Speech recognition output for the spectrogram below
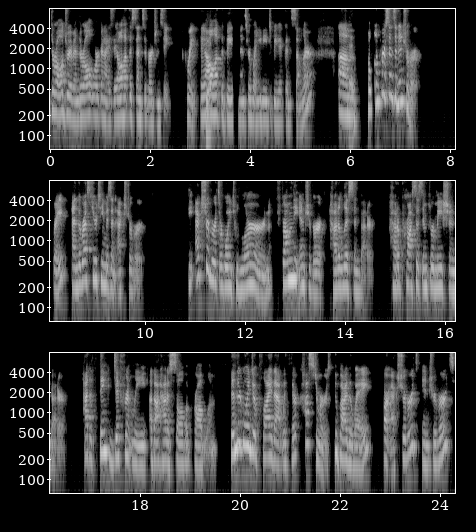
they're all driven they're all organized they all have the sense of urgency great they yep. all have the basements for what you need to be a good seller um, okay. but one person's an introvert right and the rest of your team is an extrovert the extroverts are going to learn from the introvert how to listen better how to process information better how to think differently about how to solve a problem. Then they're going to apply that with their customers, who, by the way, are extroverts, introverts,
